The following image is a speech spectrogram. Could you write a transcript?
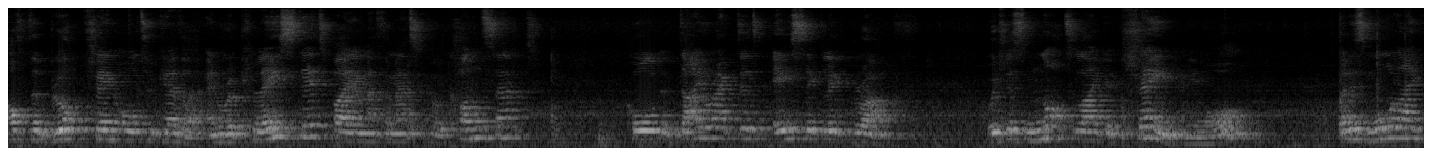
of the blockchain altogether and replaced it by a mathematical concept called a directed acyclic graph, which is not like a chain anymore, but is more like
